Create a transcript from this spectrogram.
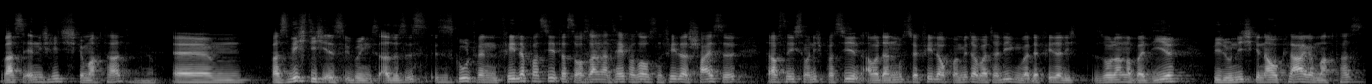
was er nicht richtig gemacht hat. Ja. Ähm, was wichtig ist übrigens, also es ist, es ist gut, wenn ein Fehler passiert, dass du auch sagen kannst, hey, pass auf, ein Fehler ist scheiße, darf das nächste Mal nicht passieren, aber dann muss der Fehler auch beim Mitarbeiter liegen, weil der Fehler liegt so lange bei dir, wie du nicht genau klar gemacht hast,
